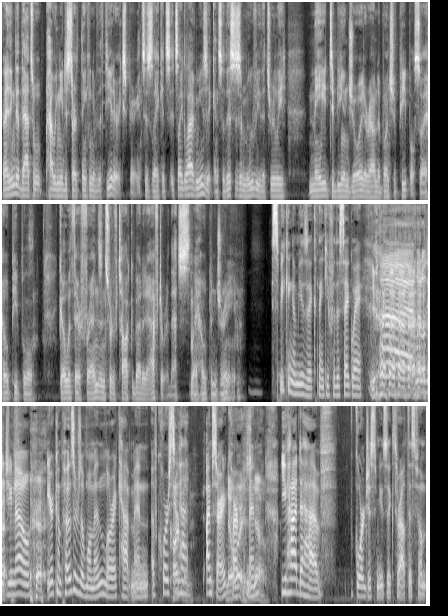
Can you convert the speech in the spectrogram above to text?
and i think that that's what, how we need to start thinking of the theater experience is like it's it's like live music and so this is a movie that's really made to be enjoyed around a bunch of people so i hope people go with their friends and sort of talk about it afterward. That's my hope and dream Speaking of music, thank you for the segue. Uh, little did you know, your composer's a woman, Laura Kapman. Of course, Karpman. you had. I'm sorry, no. Worries, no. You had to have gorgeous music throughout this film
